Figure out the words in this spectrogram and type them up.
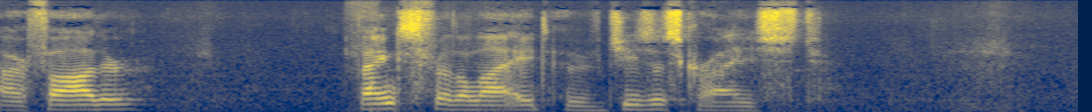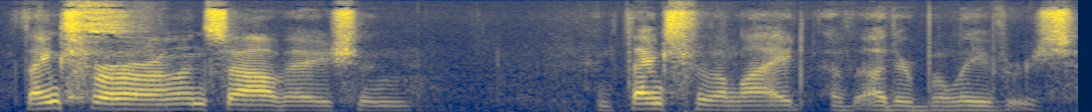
our Father. Thanks for the light of Jesus Christ. Thanks for our own salvation and thanks for the light of other believers.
